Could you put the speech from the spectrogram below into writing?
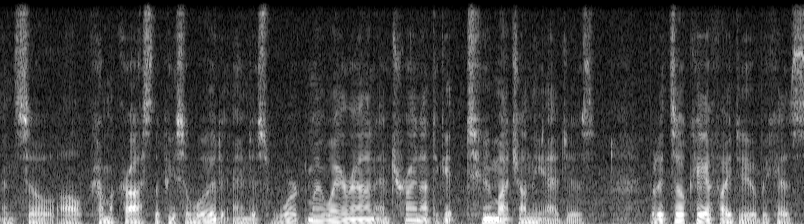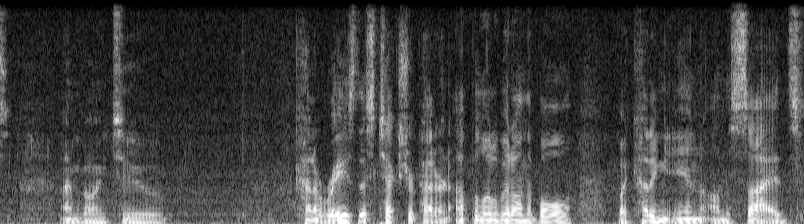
And so I'll come across the piece of wood and just work my way around and try not to get too much on the edges. But it's okay if I do because I'm going to kind of raise this texture pattern up a little bit on the bowl by cutting in on the sides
